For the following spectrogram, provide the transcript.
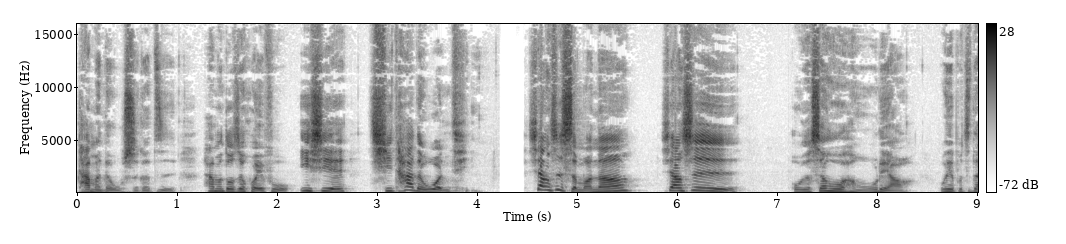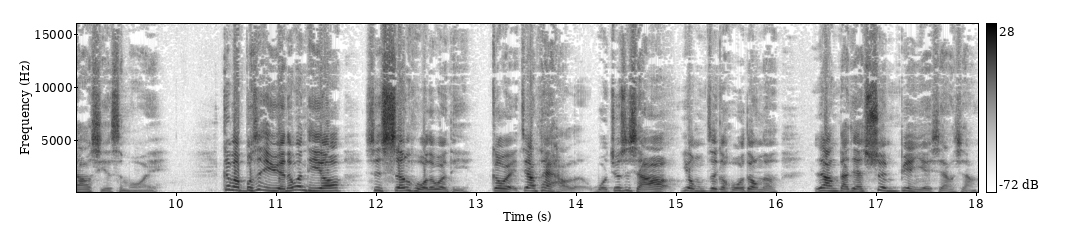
他们的五十个字，他们都是回复一些其他的问题，像是什么呢？像是我的生活很无聊，我也不知道要写什么诶，根本不是语言的问题哦，是生活的问题。各位，这样太好了，我就是想要用这个活动呢，让大家顺便也想想。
